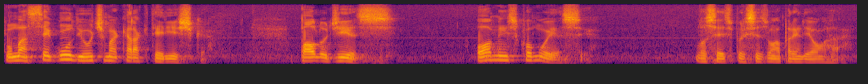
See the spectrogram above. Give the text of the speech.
uma segunda e última característica. Paulo diz: homens como esse, vocês precisam aprender a honrar.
